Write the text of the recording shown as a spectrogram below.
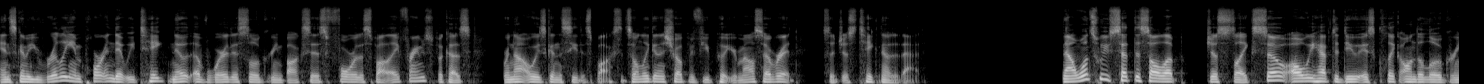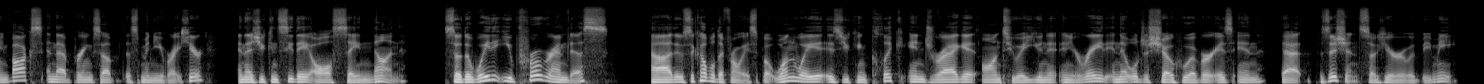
And it's going to be really important that we take note of where this little green box is for the spotlight frames because we're not always going to see this box. It's only going to show up if you put your mouse over it. So just take note of that. Now, once we've set this all up just like so, all we have to do is click on the little green box and that brings up this menu right here. And as you can see, they all say none. So the way that you program this uh, there's a couple different ways, but one way is you can click and drag it onto a unit in your raid and it will just show whoever is in that position. So here it would be me.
